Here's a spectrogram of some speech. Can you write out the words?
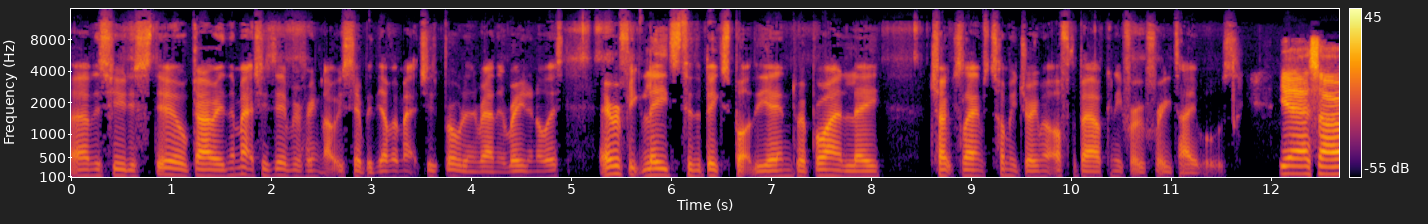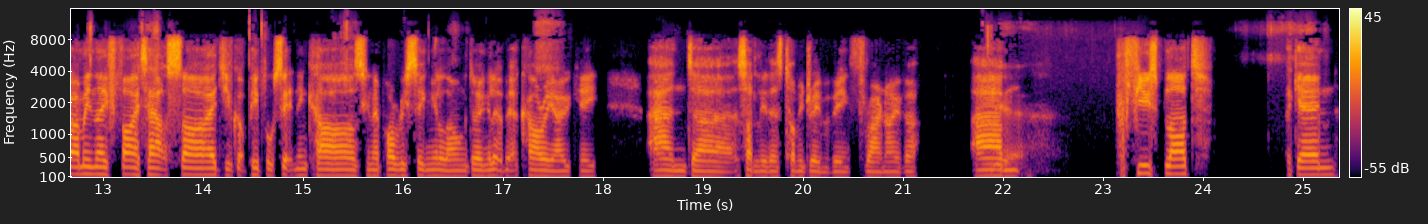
Um, this feud is still going. The match is everything, like we said with the other matches, brawling around the arena and all this. Everything leads to the big spot at the end where Brian Lee chokeslams Tommy Dreamer off the balcony through three tables. Yeah, so I mean, they fight outside. You've got people sitting in cars, you know, probably singing along, doing a little bit of karaoke, and uh, suddenly there's Tommy Dreamer being thrown over. Um, yeah. Profuse blood again.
